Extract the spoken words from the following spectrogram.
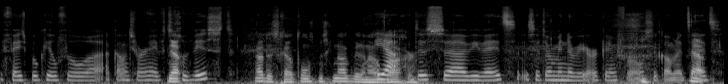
Facebook heel veel accounts weer heeft ja. gewist. Nou, dat scheelt ons misschien ook weer een hoop Ja, bagger. dus wie weet zit er minder werk in voor ons de komende tijd.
